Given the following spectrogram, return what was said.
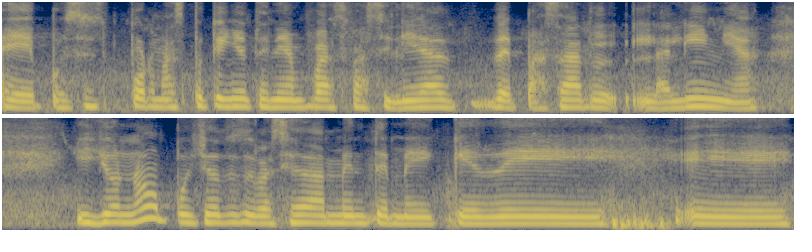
eh, pues es- por más pequeño tenía más facilidad de pasar la línea y yo no, pues yo desgraciadamente me quedé eh,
